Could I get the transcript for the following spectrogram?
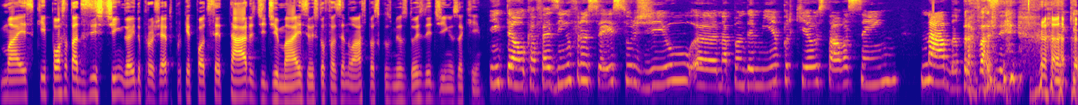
mas que possa estar tá desistindo aí do projeto porque pode ser tarde demais. Eu estou fazendo aspas com os meus dois dedinhos aqui. Então, o cafezinho francês surgiu uh, na pandemia porque eu estava sem nada para fazer, porque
